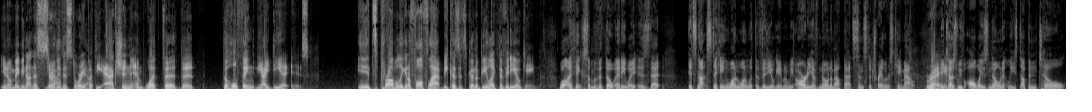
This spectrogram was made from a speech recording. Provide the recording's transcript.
you know maybe not necessarily Yeah, the story yeah. but the action and what the the the whole thing the idea is it's probably going to fall flat because it's going to be like the video game Well, I think some of it, though, anyway, is that it's not sticking one one with the video game, and we already have known about that since the trailers came out. right because we've always known at least up until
